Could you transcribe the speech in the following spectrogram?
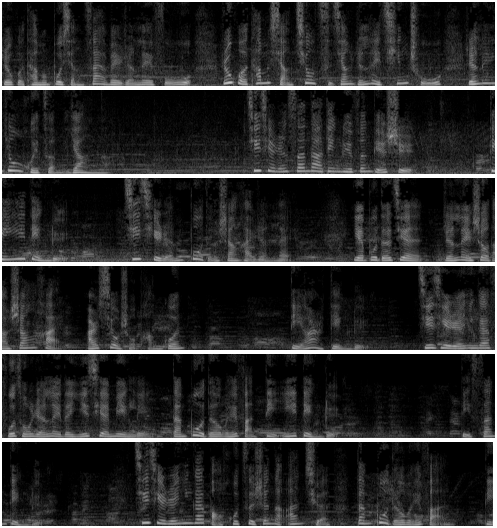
如果他们不想再为人类服务，如果他们想就此将人类清除，人类又会怎么样呢？机器人三大定律分别是：第一定律，机器人不得伤害人类，也不得见人类受到伤害而袖手旁观；第二定律，机器人应该服从人类的一切命令，但不得违反第一定律；第三定律。机器人应该保护自身的安全，但不得违反第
